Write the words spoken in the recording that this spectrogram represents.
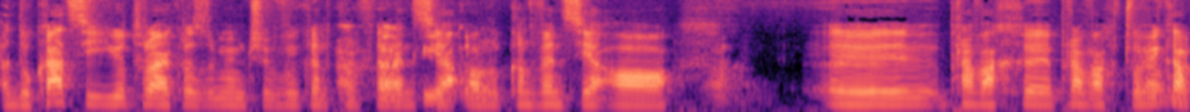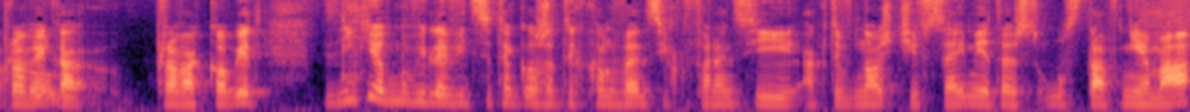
edukacji, jutro, jak rozumiem, czy w weekend tak, konferencja, tak, o, konwencja o y, prawach, prawach człowieka, prawach, prawach kobiet. Nikt nie odmówi lewicy tego, że tych konwencji, konferencji, aktywności w Sejmie, też ustaw nie ma.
